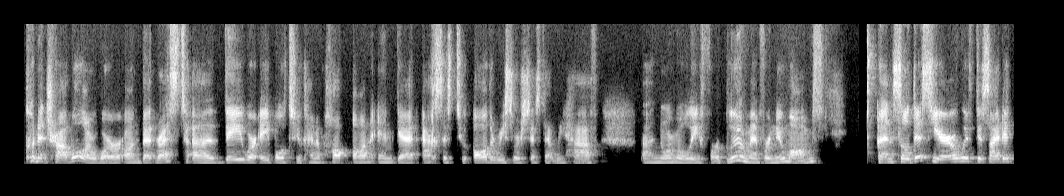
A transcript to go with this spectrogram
couldn't travel or were on bed rest, uh, they were able to kind of hop on and get access to all the resources that we have uh, normally for Bloom and for new moms. And so this year, we've decided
